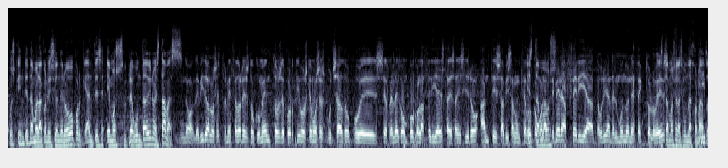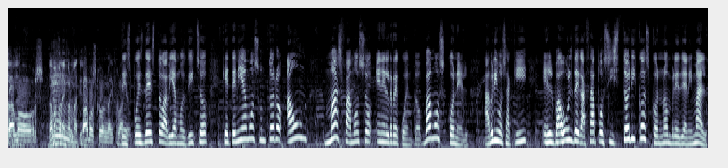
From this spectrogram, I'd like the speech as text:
Pues que intentamos la conexión de nuevo porque antes hemos preguntado y no estabas. No, debido a los estremecedores documentos deportivos que hemos escuchado, pues se relega un poco la feria esta de San Isidro. Antes habéis anunciado como la Estamos- primera feria taurina del mundo, en efecto lo es. Estamos en la segunda jornada Y todavía. vamos, Vamos con la Mm, información. Vamos con la información. después de esto habíamos dicho que teníamos un toro aún más famoso en el recuento. Vamos con él. Abrimos aquí el baúl de gazapos históricos con nombre de animal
